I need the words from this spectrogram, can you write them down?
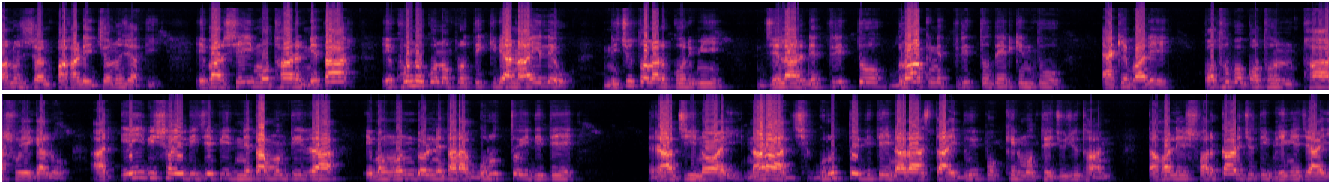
মানুষজন পাহাড়ের জনজাতি। এবার সেই মোথার নেতার এখনও কোনো প্রতিক্রিয়া না এলেও নিচুতলার কর্মী, জেলার নেতৃত্ব, ব্লক নেতৃত্বদের কিন্তু একেবারে কথোপকথন ফাঁস হয়ে গেল। আর এই বিষয়ে বিজেপির নেতা মন্ত্রীরা এবং মণ্ডল নেতারা গুরুত্বই দিতে রাজি নয়, নারাজ। গুরুত্ব দিতেই নারাজ, তাই দুই পক্ষের মধ্যে যুযুধান তাহলে সরকার যদি ভেঙে যায়,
